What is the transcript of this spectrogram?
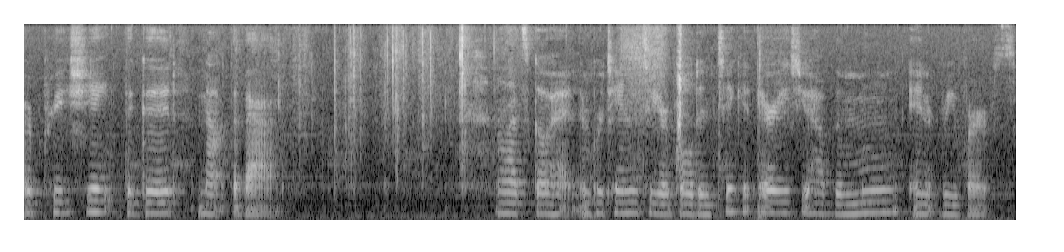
Appreciate the good, not the bad. Let's go ahead. And pertaining to your golden ticket Aries, you have the moon in reverse.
